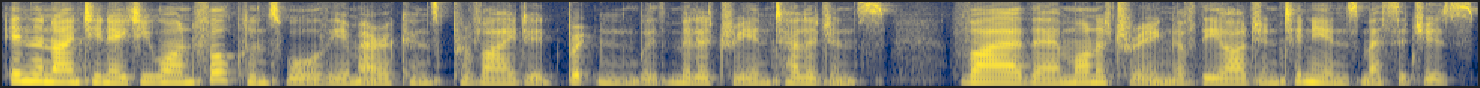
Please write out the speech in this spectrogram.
In the 1981 Falklands War, the Americans provided Britain with military intelligence via their monitoring of the Argentinians' messages.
